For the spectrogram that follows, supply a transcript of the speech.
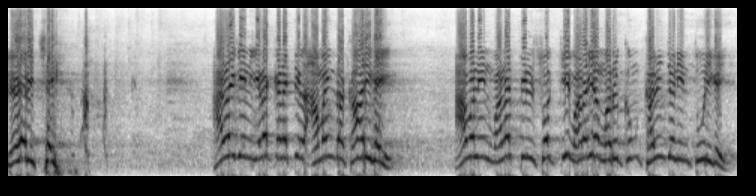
பேரிச்சை. அழகின் இலக்கணத்தில் அமைந்த காரிகை அவளின் வனத்தில் சொக்கி வரைய மறுக்கும் கவிஞனின் தூரிகை.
